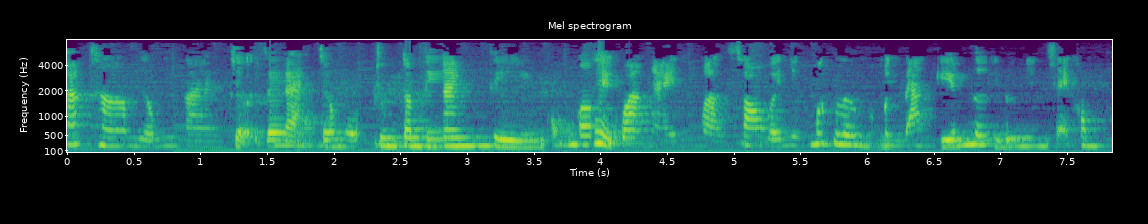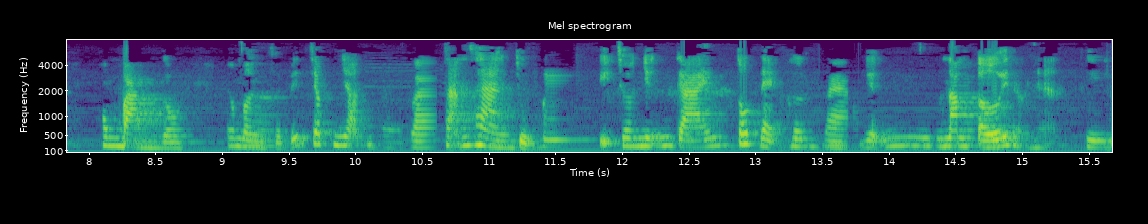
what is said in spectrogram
part time giống như là trợ giảng cho một trung tâm tiếng Anh thì cũng có thể qua ngày. Nhưng mà so với những mức lương mà mình đang kiếm được thì đương nhiên sẽ không không bằng rồi. Nhưng mình phải biết chấp nhận và sẵn sàng chuẩn bị cho những cái tốt đẹp hơn và những năm tới chẳng hạn. Thì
